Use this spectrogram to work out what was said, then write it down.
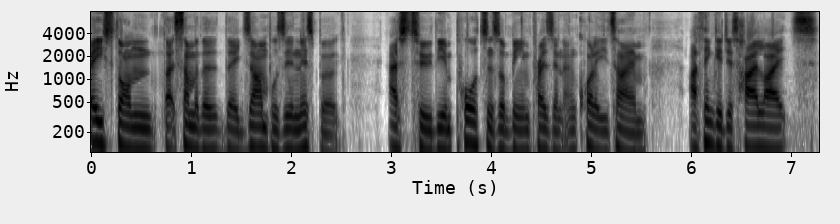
based on like some of the the examples in this book as to the importance of being present and quality time. I think it just highlights.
